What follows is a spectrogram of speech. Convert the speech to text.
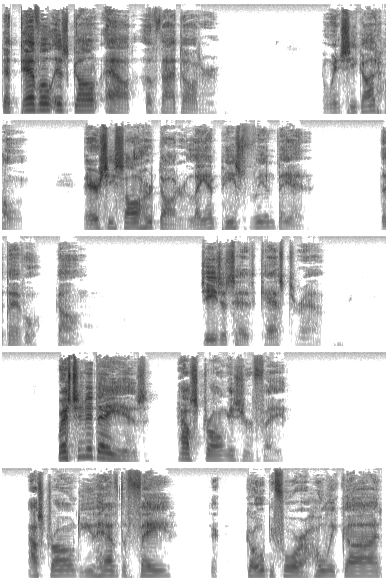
the devil is gone out of thy daughter. And when she got home, there she saw her daughter laying peacefully in bed, the devil gone. Jesus had cast her out. Question today is how strong is your faith? How strong do you have the faith to go before a holy God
